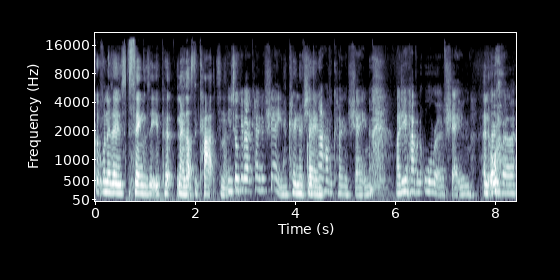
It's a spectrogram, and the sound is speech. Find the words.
Got one of those things that you put. No, that's the cat, isn't You're talking about cone of shame. Cone of shame. I do not have a cone of shame. I do have an aura of shame An aura- over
